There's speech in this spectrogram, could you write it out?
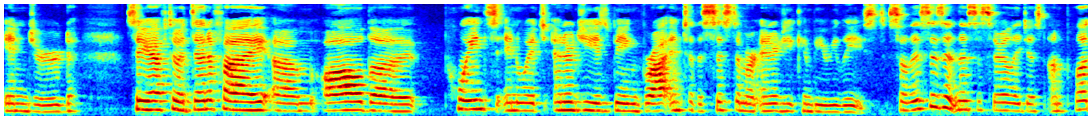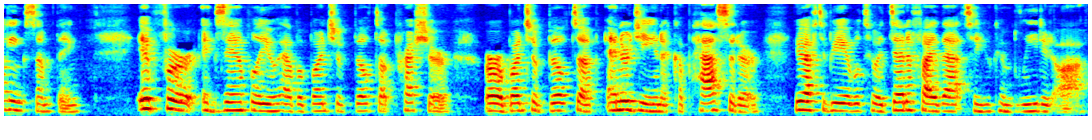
injured. So, you have to identify um, all the points in which energy is being brought into the system or energy can be released. So, this isn't necessarily just unplugging something if, for example, you have a bunch of built up pressure or a bunch of built up energy in a capacitor, you have to be able to identify that so you can bleed it off.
